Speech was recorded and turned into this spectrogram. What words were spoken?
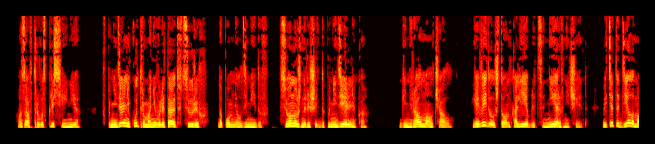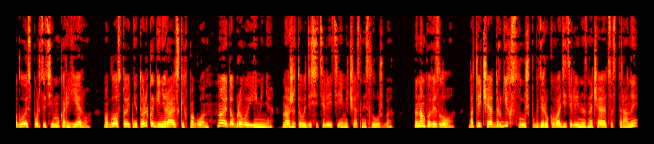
А завтра воскресенье. В понедельник утром они вылетают в Цюрих», — напомнил Демидов. «Все нужно решить до понедельника». Генерал молчал. Я видел, что он колеблется, нервничает. Ведь это дело могло испортить ему карьеру. Могло стоить не только генеральских погон, но и доброго имени, нажитого десятилетиями частной службы. Но нам повезло. В отличие от других служб, где руководители назначают со стороны,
